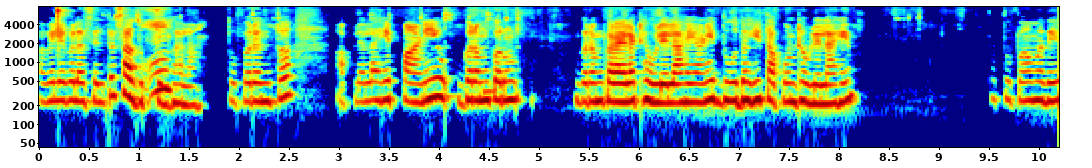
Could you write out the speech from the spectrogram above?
अवेलेबल असेल तर साजूक तूप घाला. तोपर्यंत आपल्याला हे पाणी गरम करून गरम करायला ठेवलेलं आहे आणि दूधही तापवून ठेवलेलं आहे. तर तुपामध्ये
